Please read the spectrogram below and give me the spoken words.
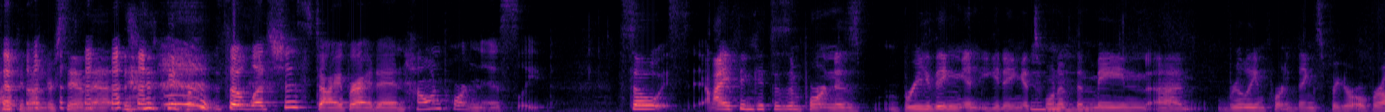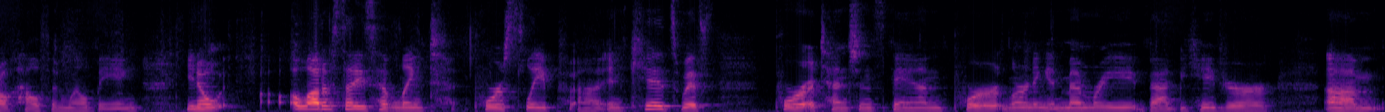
I can understand that. so let's just dive right in. How important is sleep? So I think it's as important as breathing and eating. It's mm-hmm. one of the mm-hmm. main, uh, really important things for your overall health and well-being. You know, a lot of studies have linked poor sleep uh, in kids with poor attention span, poor learning and memory, bad behavior, um,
